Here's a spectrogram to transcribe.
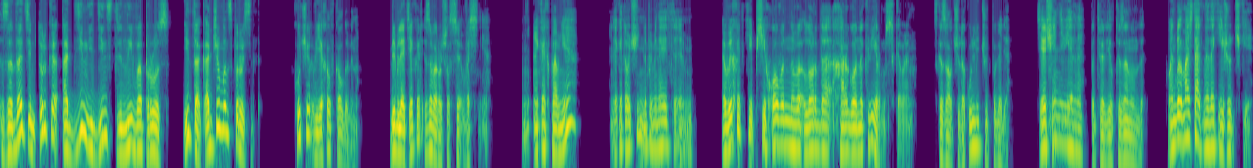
задать им только один единственный вопрос. Итак, о чем он спросит? Кучер въехал в колдовину. Библиотекарь заворочился во сне. — Как по мне, так это очень напоминает э, выходки психованного лорда Харгона Квирмского, — сказал Чудакулли чуть погодя. — Совершенно верно, — подтвердил Казанунда. — Он был мастак на такие шуточки.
